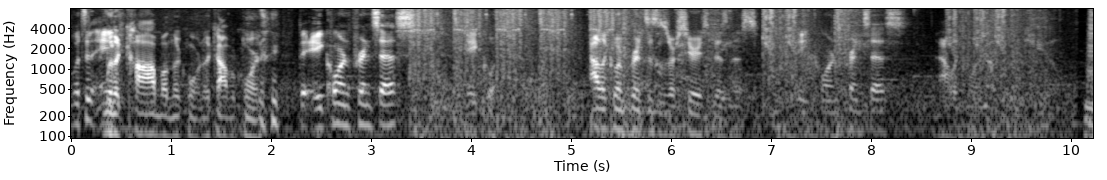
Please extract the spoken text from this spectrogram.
What's an acorn? With a cob on the corn. the cob of corn. The acorn princess. acorn. Alicorn princesses are serious business. Acorn princess. Alicorn.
